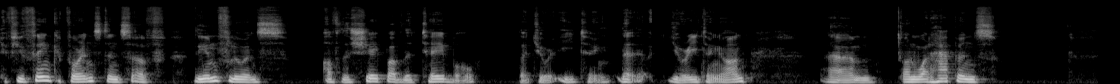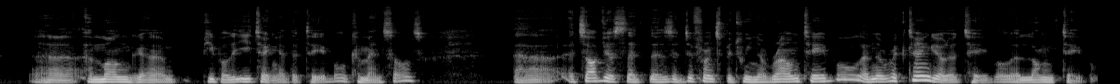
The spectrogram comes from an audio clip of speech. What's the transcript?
if you think, for instance, of the influence of the shape of the table that you're eating, that you're eating on, um, on what happens uh, among um, people eating at the table, commensals, uh, it's obvious that there's a difference between a round table and a rectangular table, a long table.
